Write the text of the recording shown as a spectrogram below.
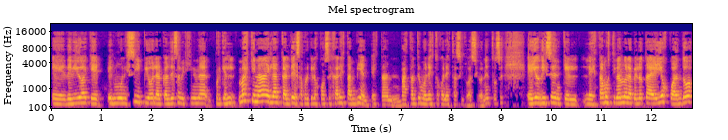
eh, debido a que el municipio, la alcaldesa Virginia, porque más que nada es la alcaldesa, porque los concejales también están bastante molestos con esta situación, entonces ellos dicen que le estamos tirando la pelota a ellos cuando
